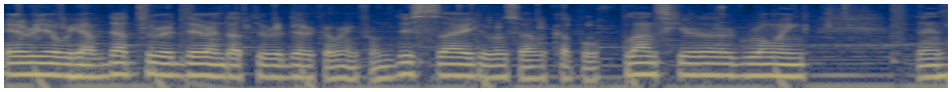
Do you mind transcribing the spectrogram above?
area. We have that turret there and that turret there covering from this side. We also have a couple of plants here that are growing. Then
